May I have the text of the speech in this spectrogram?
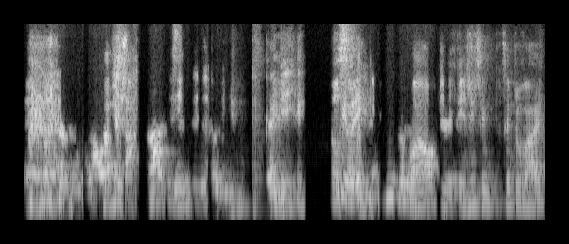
é, Anual de Startups e Empreendedorismo. Caguei. Não sei. Anual, que, enfim, a gente sempre, sempre vai.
